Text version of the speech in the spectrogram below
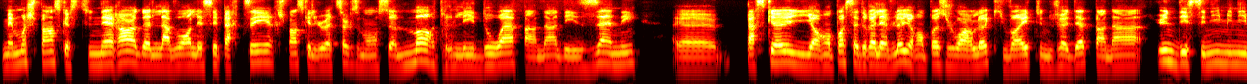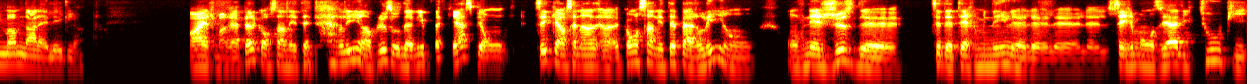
mais moi, je pense que c'est une erreur de l'avoir laissé partir. Je pense que les Red Sox vont se mordre les doigts pendant des années euh, parce qu'ils n'auront pas cette relève-là, ils n'auront pas ce joueur-là qui va être une vedette pendant une décennie minimum dans la ligue. Ouais, je me rappelle qu'on s'en était parlé en plus au dernier podcast, puis on, quand on s'en était parlé, on, on venait juste de, de terminer le, série mondiale et tout. Puis,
